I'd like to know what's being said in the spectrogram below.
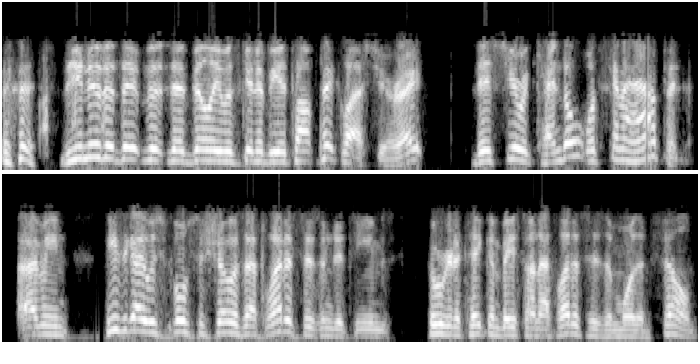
you knew that, they, that Billy was going to be a top pick last year, right? This year with Kendall, what's going to happen? I mean, he's a guy who's supposed to show his athleticism to teams who are going to take him based on athleticism more than film.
